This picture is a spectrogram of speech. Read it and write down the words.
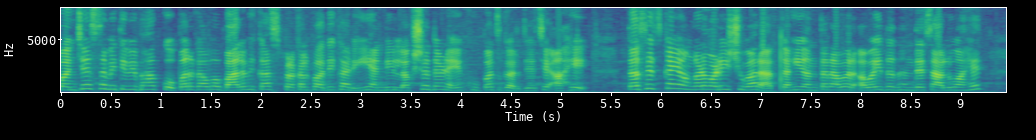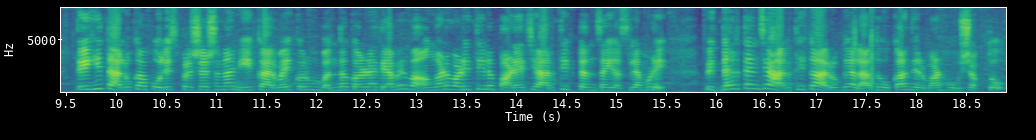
पंचायत समिती विभाग कोपरगाव व बालविकास प्रकल्प अधिकारी यांनी लक्ष देणे खूपच गरजेचे आहे. तसेच काही अंगणवाडी शिवारात काही अंतरावर अवैध धंदे चालू आहेत. तेही तालुका पोलीस प्रशासनाने कारवाई करून बंद करण्यात यावे व अंगणवाडीतील पाण्याची आर्थिक टंचाई असल्यामुळे विद्यार्थ्यांच्या आर्थिक आरोग्याला धोका निर्माण होऊ शकतो.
